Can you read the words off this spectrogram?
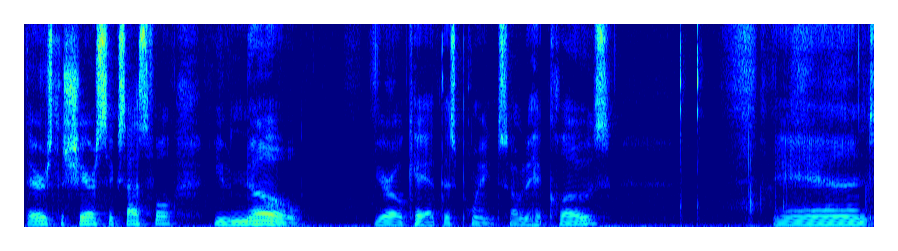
There's the share successful. You know you're okay at this point. So I'm going to hit close. And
